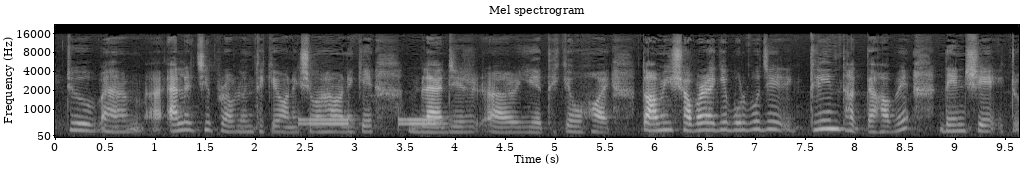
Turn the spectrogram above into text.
একটু অ্যালার্জি প্রবলেম থেকে অনেক সময় হয় অনেকে ব্লাডের ইয়ে থেকেও হয়। তো আমি সবার আগে বলব যে ক্লিন থাকতে হবে। দেন সে একটু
